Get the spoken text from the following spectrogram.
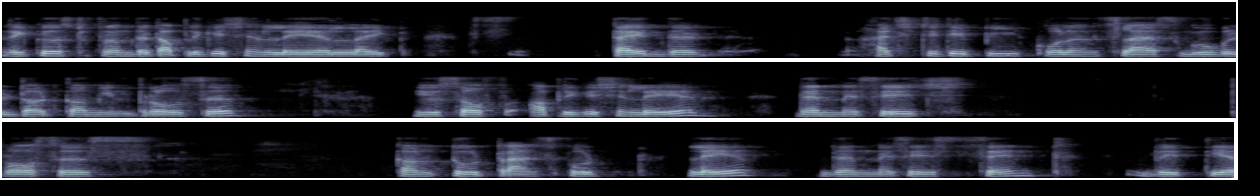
request from that application layer like type that http colon slash google.com in browser use of application layer then message process come to transport layer then message sent with a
